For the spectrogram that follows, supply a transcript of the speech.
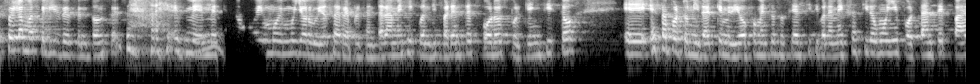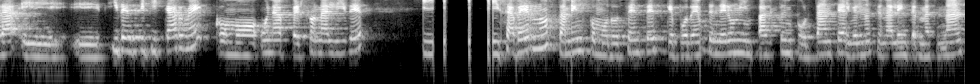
soy la más feliz desde entonces. me, siento muy, muy, muy orgullosa de representar a México en diferentes foros porque, insisto, eh, esta oportunidad que me dio Fomento Social City Banamex ha sido muy importante para eh, eh, identificarme como una persona líder y y sabernos también como docentes que podemos tener un impacto importante a nivel nacional e internacional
